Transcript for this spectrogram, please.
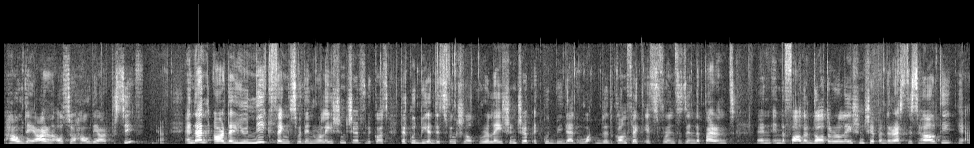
how they are, and also how they are perceived? And then are there unique things within relationships? Because there could be a dysfunctional relationship. It could be that what the conflict is, for instance, in the parent and in the father-daughter relationship, and the rest is healthy. Yeah,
